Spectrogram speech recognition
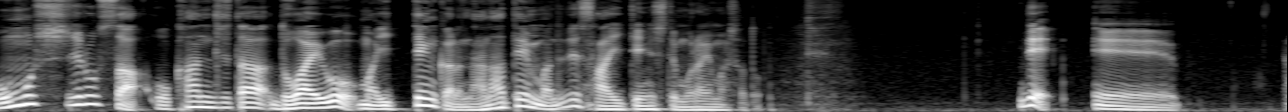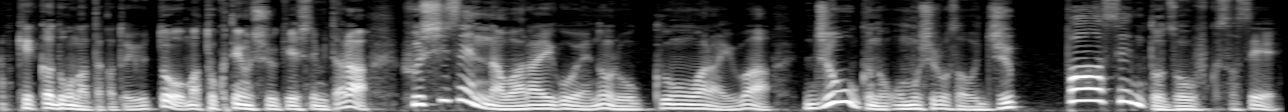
面白さを感じた度合いを、まあ、1点から7点までで採点してもらいましたと。で、えー結果どうなったかというと、まあ、得点を集計してみたら不自然な笑い声の録音笑いはジョークの面白さを10%増幅させ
